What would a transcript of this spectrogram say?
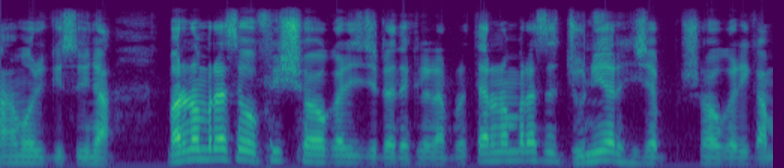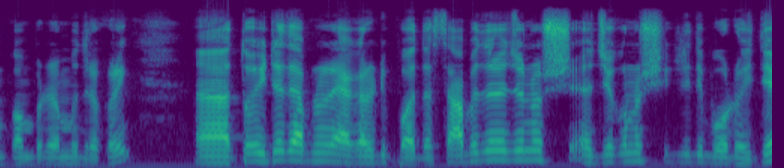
আহামরি কিছুই না। বারো নম্বর আছে অফিস সহকারী, যেটা দেখলেন আপনার তেরো নম্বর আছে জুনিয়র হিসাব সহকারী কাম কম্পিউটার মুদ্রা করি তো এটাতে আপনার এগারোটি পদ আছে। আবেদনের জন্য যে কোনো স্বীকৃতি বোর্ড হইতে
